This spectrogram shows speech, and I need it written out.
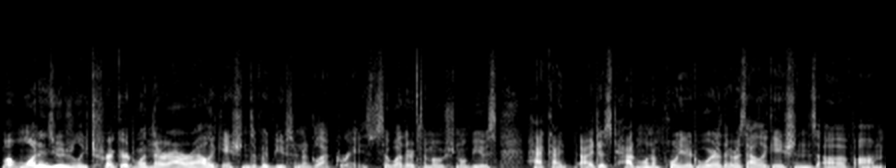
but one is usually triggered when there are allegations of abuse or neglect raised. So whether it's emotional abuse, heck, I, I just had one appointed where there was allegations of um,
